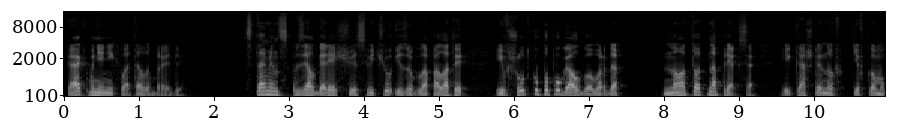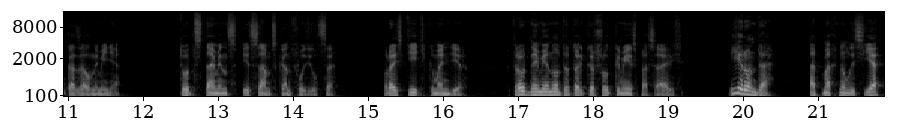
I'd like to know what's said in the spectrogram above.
Как мне не хватало Брэдли. Стаминс взял горящую свечу из угла палаты и в шутку попугал Говарда. Но тот напрягся и, кашлянув, кивком указал на меня. Тут Стаминс и сам сконфузился. «Простите, командир, в трудные минуты только шутками и спасаюсь». «Ерунда!» — отмахнулась я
